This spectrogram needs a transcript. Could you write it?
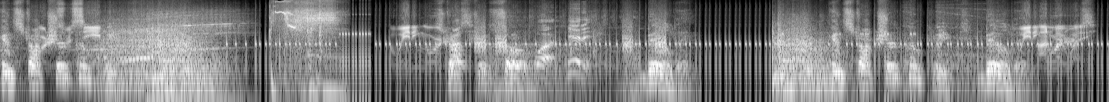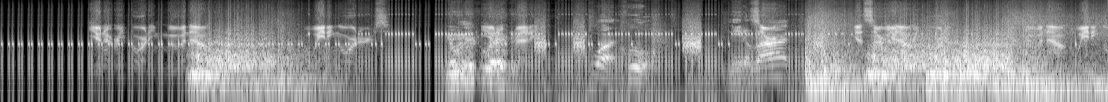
Construction Orders received. complete. Awaiting orders. Structure sold. What? Hit it. Building. Construction complete. Building. Waiting on my way. Unit reporting. Moving out. Awaiting orders. Unit Unit ready. ready. What? Who? Need a ride? Yes, sir. Unit reporting. Moving out. Waiting orders.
